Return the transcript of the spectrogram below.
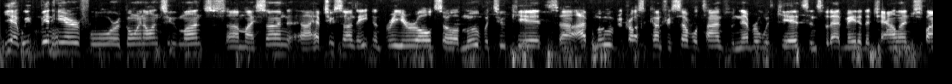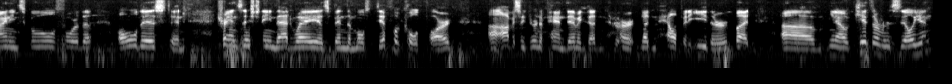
Yeah, we've been here for going on two months. Uh, my son, I have two sons, eight and a three year old. So I've moved with two kids. Uh, I've moved across the country several times, but never with kids. And so that made it a challenge finding schools for the oldest and transitioning that way has been the most difficult part. Uh, obviously, during the pandemic doesn't hurt, doesn't help it either. But um, you know, kids are resilient,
